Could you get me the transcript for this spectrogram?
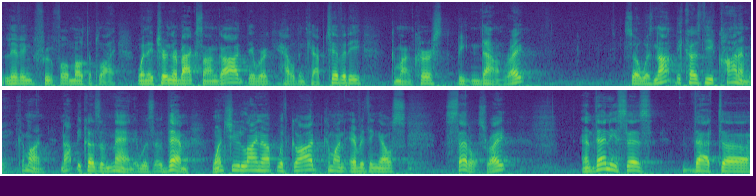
living, fruitful, multiply. When they turned their backs on God, they were held in captivity, come on, cursed, beaten down, right? So it was not because the economy, come on, not because of man, it was them. Once you line up with God, come on, everything else settles, right? And then he says that, uh,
